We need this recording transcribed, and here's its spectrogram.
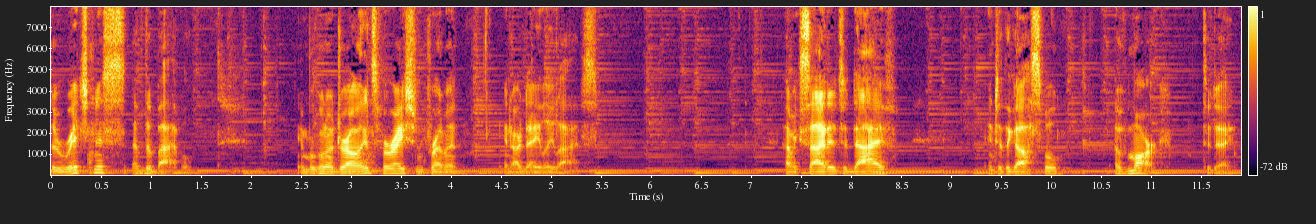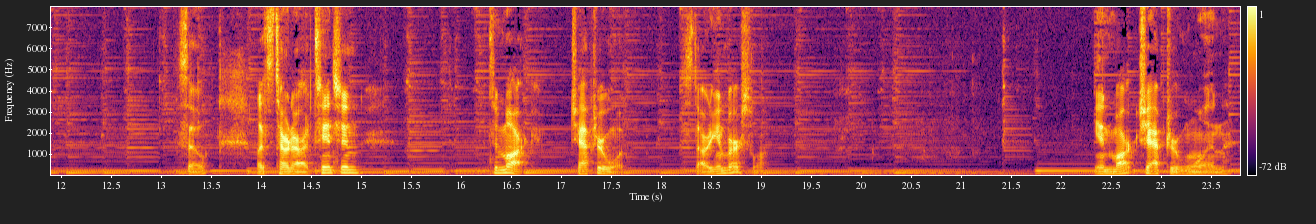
the richness of the Bible and we're going to draw inspiration from it in our daily lives. I'm excited to dive into the Gospel of Mark today. So, let's turn our attention to Mark chapter 1, starting in verse 1. In Mark chapter 1,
